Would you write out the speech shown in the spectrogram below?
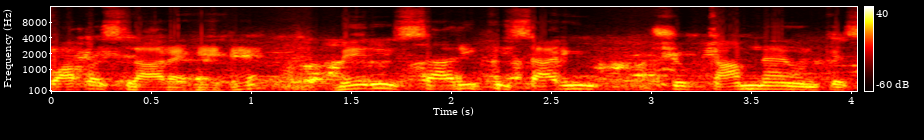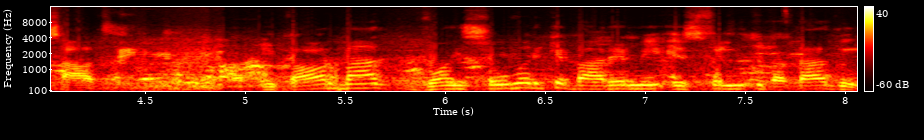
वापस ला रहे हैं। मेरी सारी की सारी शुभकामनाएँ उनके साथ हैं। एक और बात वॉइस ओवर के बारे में इस फ़िल्म की बता दूँ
